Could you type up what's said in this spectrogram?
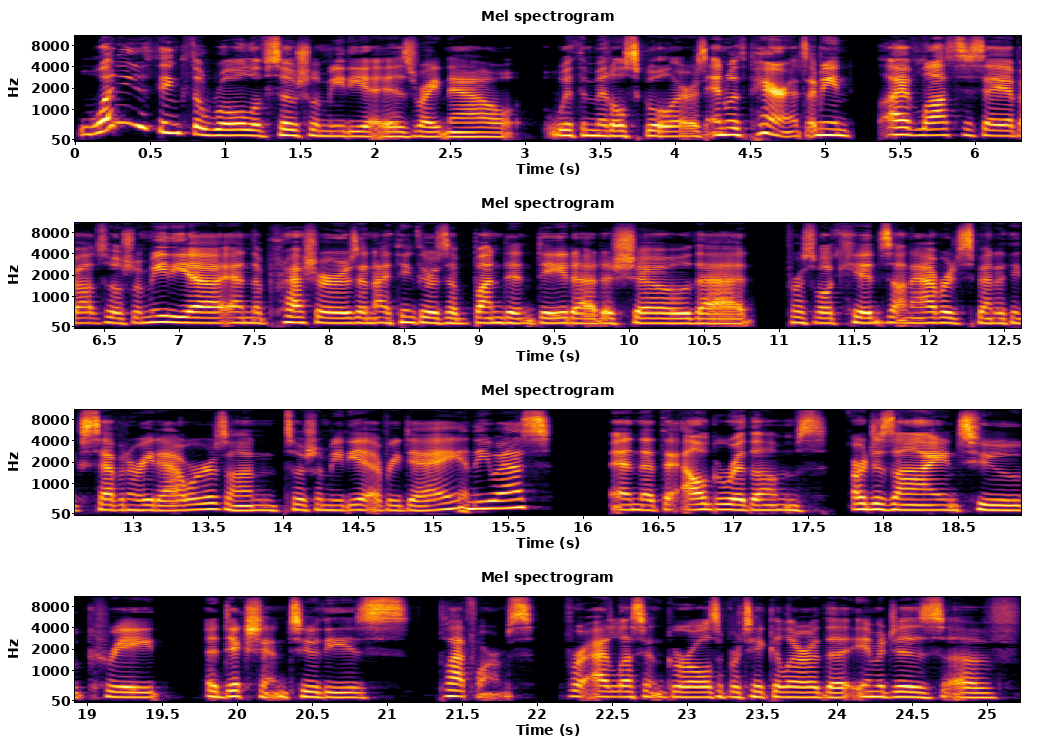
What do you think the role of social media is right now with the middle schoolers and with parents? I mean, I have lots to say about social media and the pressures, and I think there's abundant data to show that First of all, kids on average spend, I think, seven or eight hours on social media every day in the US, and that the algorithms are designed to create addiction to these platforms. For adolescent girls in particular, the images of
